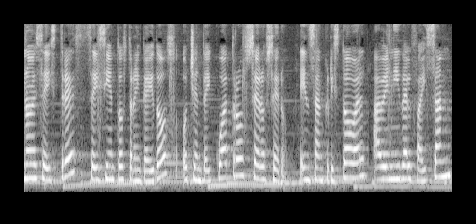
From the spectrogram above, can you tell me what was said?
963-632-8400. En San Cristóbal, Avenida El Faisán,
